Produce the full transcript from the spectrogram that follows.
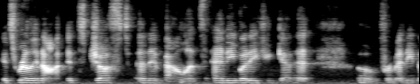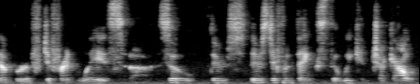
it's really not. It's just an imbalance. Anybody can get it um, from any number of different ways. Uh, so there's there's different things that we can check out.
